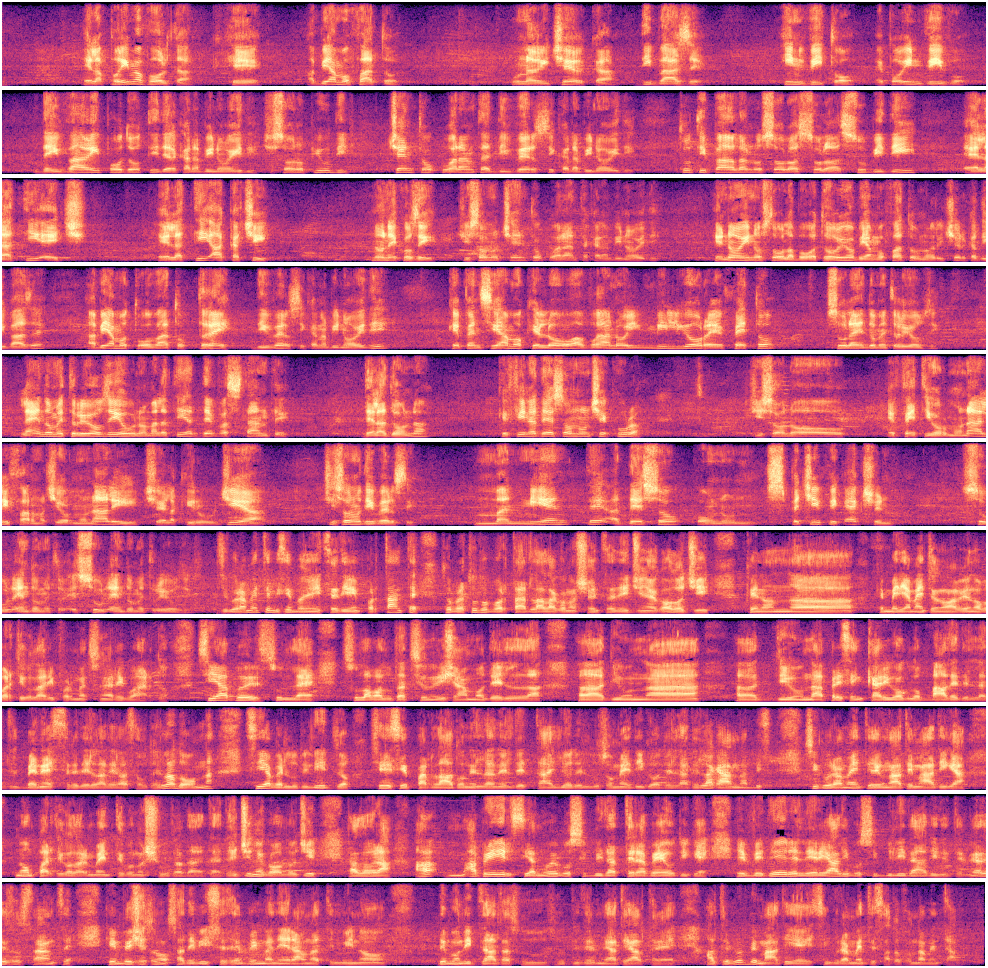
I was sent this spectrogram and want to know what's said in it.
È la prima volta che abbiamo fatto una ricerca di base in vitro e poi in vivo dei vari prodotti del cannabinoidi. Ci sono più di 140 diversi cannabinoidi. Tutti parlano solo sulla CBD e la TH e la THC. Non è così, ci sono 140 cannabinoidi e noi in nostro laboratorio abbiamo fatto una ricerca di base, abbiamo trovato tre diversi cannabinoidi che pensiamo che loro avranno il migliore effetto sulla endometriosi. L'endometriosi è una malattia devastante della donna che fino adesso non c'è cura. Ci sono effetti ormonali, farmaci ormonali, c'è la chirurgia, ci sono diversi, ma niente adesso con un specific action sull'endometri- sull'endometriosi. Sicuramente mi sembra un'iniziativa importante, soprattutto portarla alla conoscenza dei ginecologi che, non, uh, che mediamente non avevano particolari informazioni al riguardo, sia sulle, sulla valutazione diciamo, del, uh, di una uh, di una presa in carico globale del, del benessere della, della, salute della donna, sia per l'utilizzo, sia si è parlato nel, nel dettaglio dell'uso medico della, della, cannabis, sicuramente è una tematica non particolarmente conosciuta da, da, dai ginecologi, allora a, aprirsi a nuove possibilità terapeutiche e vedere le reali possibilità di determinate sostanze che invece sono state viste sempre in maniera un attimino demonizzata su, su determinate altre, altre problematiche è sicuramente stato fondamentale.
